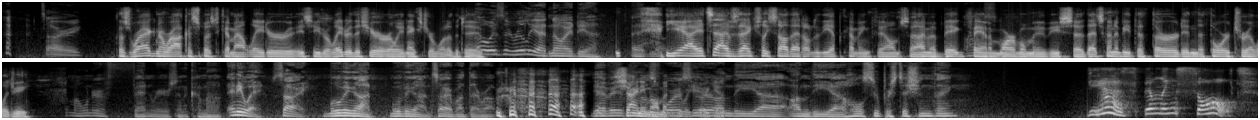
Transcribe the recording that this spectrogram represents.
Sorry. Because Ragnarok is supposed to come out later. It's either later this year or early next year, one of the two. Oh, is it really? I had no idea. I had no- Yeah, it's. I was actually saw that on the upcoming film, so I'm a big fan of Marvel movies. So that's going to be the third in the Thor trilogy. I wonder if Fenrir's going to come out. Anyway, sorry. Moving on. Moving on. Sorry about that, Rob. Do you have Shiny else moment. for us Here here on the uh, on the uh, whole superstition thing? Yeah, spilling salt.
